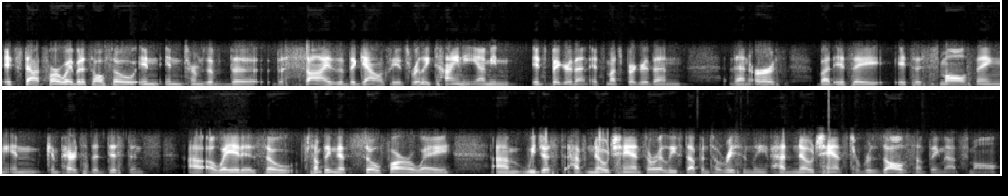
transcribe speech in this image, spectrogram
it's that far away, but it's also in in terms of the the size of the galaxy. It's really tiny. I mean, it's bigger than it's much bigger than than Earth, but it's a it's a small thing in compared to the distance uh, away it is. So something that's so far away um, we just have no chance, or at least up until recently, had no chance to resolve something that small.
